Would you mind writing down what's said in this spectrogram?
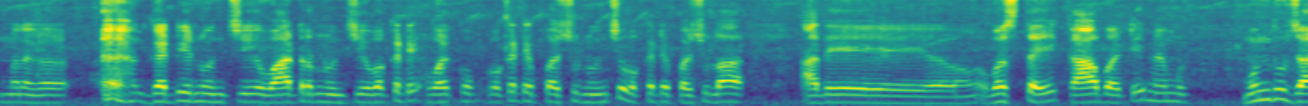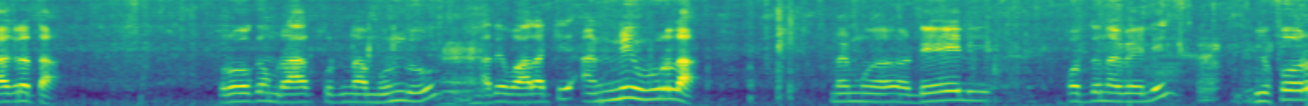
మన గడ్డి నుంచి వాటర్ నుంచి ఒకటే ఒక- ఒకటే పశువు నుంచి ఒకటే పశువుల అదే వస్తాయి. కాబట్టి మేము ముందు జాగ్రత్త రోగం రాకుండా ముందు అదే వాళ్ళకి అన్ని ఊర్ల మేము డైలీ పొద్దున వెళ్ళి బిఫోర్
